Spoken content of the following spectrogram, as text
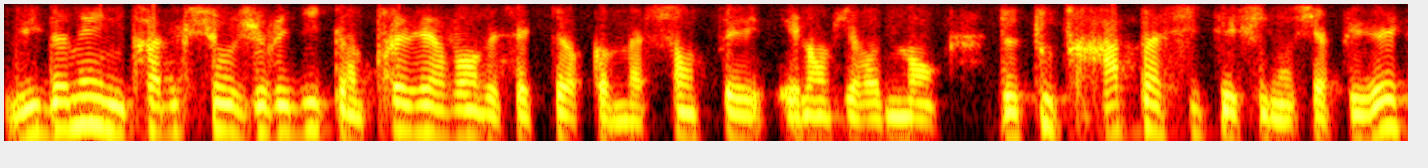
Lui donner une traduction juridique en préservant des secteurs comme la santé et l'environnement de toute rapacité financière privée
